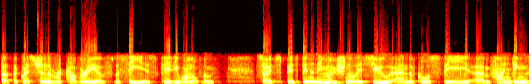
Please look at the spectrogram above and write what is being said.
but the question of recovery of the sea is clearly one of them. So it's it's been an emotional issue, and of course the um, findings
